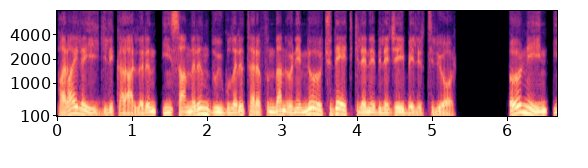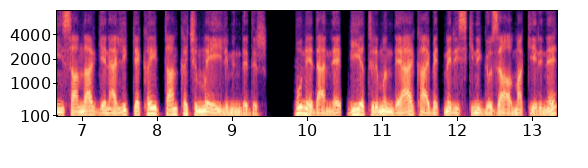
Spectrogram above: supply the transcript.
parayla ilgili kararların, insanların duyguları tarafından önemli ölçüde etkilenebileceği belirtiliyor. Örneğin, insanlar genellikle kayıptan kaçınma eğilimindedir. Bu nedenle, bir yatırımın değer kaybetme riskini göze almak yerine,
